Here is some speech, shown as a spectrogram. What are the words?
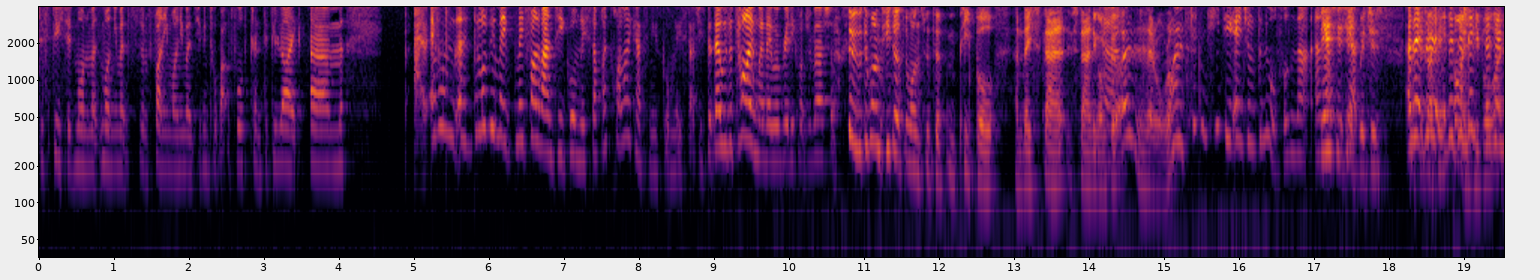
disputed monument, monuments, sort of funny monuments. You can talk about the fourth plinth if you like. Um, everyone, a lot of people made, made fun of Antony Gormley stuff. I quite like Antony Gormley's statues, but there was a time where they were really controversial. no, the ones he does, the ones with the people and they stand standing on. Yeah. bill- oh, they're all right. Didn't he do Angel of the North? Wasn't that? and Yes, that's- yes, yes. yeah. Which is. And which there- is, I there's a list. There's a like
